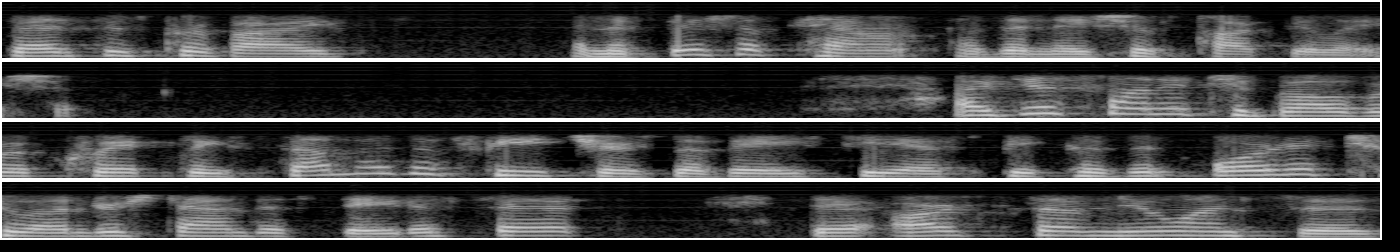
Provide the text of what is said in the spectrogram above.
census provides an official count of the nation's population. I just wanted to go over quickly some of the features of ACS because in order to understand this data set, there are some nuances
